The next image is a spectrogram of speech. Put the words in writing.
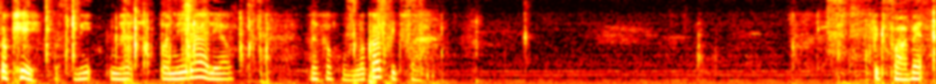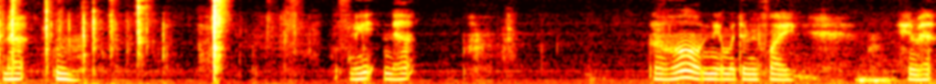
โอเคแบบนี้นะฮะตอนนี้ได้แล้วนะครับผมแล้วก็ปิดฝา ปิดฝาแบตนะฮะอืมแบบนี้นะฮะอ๋อเนี่ยมันจะมีไฟ เห็นไหมฮะ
